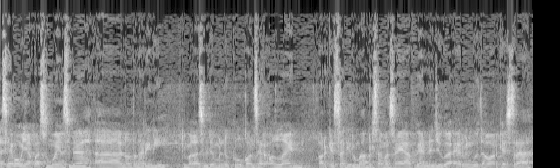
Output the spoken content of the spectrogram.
Ya, saya mau menyapa semua yang sudah uh, nonton hari ini. Terima kasih sudah mendukung konser online Orkestra di Rumah bersama saya Afgan dan juga Erwin Gutawa Orkestra.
